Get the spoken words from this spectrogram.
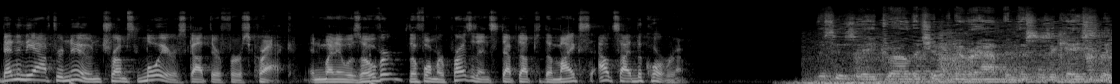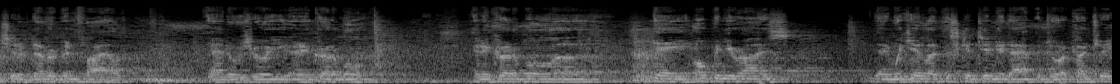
Then in the afternoon, Trump's lawyers got their first crack. And when it was over, the former president stepped up to the mics outside the courtroom. This is a trial that should have never happened. This is a case that should have never been filed. And it was really an incredible, an incredible uh, day. Open your eyes and we can't let this continue to happen to our country.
